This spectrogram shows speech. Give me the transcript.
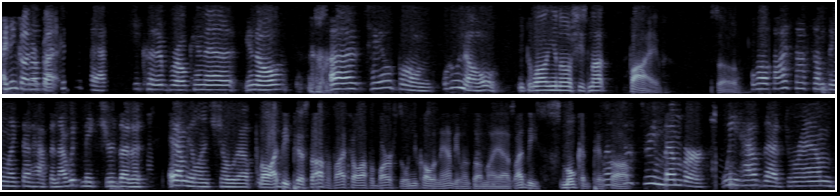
I think on well, her that butt. could be that. She could have broken a, you know, a tailbone. Who knows? Well, you know, she's not five, so. Well, if I saw something like that happen, I would make sure that an ambulance showed up. Oh, I'd be pissed off if I fell off a bar stool and you called an ambulance on my ass. I'd be smoking pissed well, off. just remember, we have that dram,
